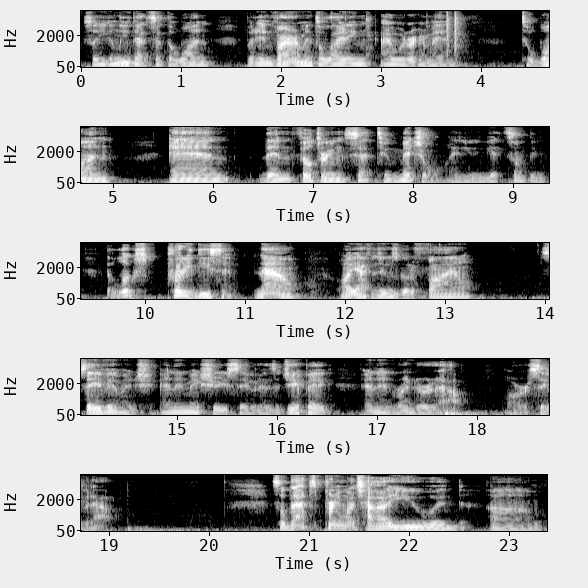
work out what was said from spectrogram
so you can leave that set to 1. But environmental lighting, I would recommend to 1. And then filtering set to Mitchell, and you can get something that looks pretty decent. Now, all you have to do is go to File, Save Image, and then make sure you save it as a JPEG, and then render it out, or save it out. So that's pretty much how you would um,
